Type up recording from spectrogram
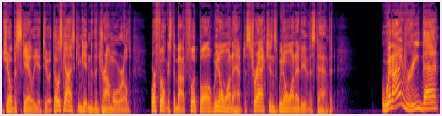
Joe Buscaglia do it. Those guys can get into the drama world. We're focused about football. We don't want to have distractions. We don't want any of this to happen. When I read that,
